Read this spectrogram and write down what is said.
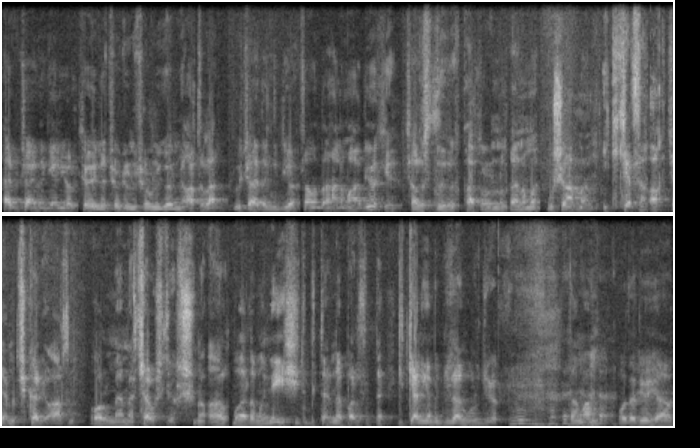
Her üç ayda geliyor köyüne çocuğunu çoluğunu görmeye atılan. Üç ayda gidiyor. Sonunda hanıma diyor ki çalıştığı patronun hanımı uşağından iki kez akçemi çıkarıyor ağzını. Oğlum Mehmet Çavuş diyor şunu al. Bu adamın ne işi biter ne parası biter. Git kendine bir düzen vur diyor. tamam mı? O da diyor ya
